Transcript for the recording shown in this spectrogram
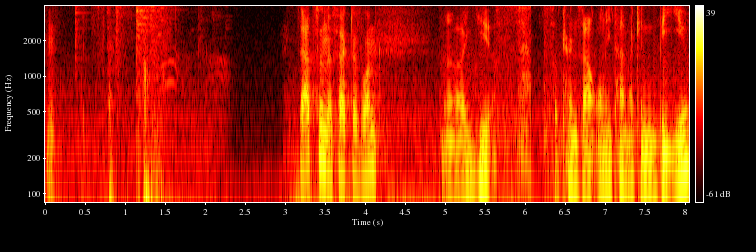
Hmm. That's an effective one. Uh, yes. So it turns out only time I can beat you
